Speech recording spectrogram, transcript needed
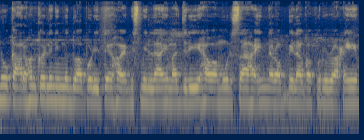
নৌকা আরোহণ করলে নিম্ন দোয়া পড়িতে হয়। বিসমিল্লাহ মাজরি হাওয়া মুরসা ইন্না রব্বিলা গফুরুর রহিম।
